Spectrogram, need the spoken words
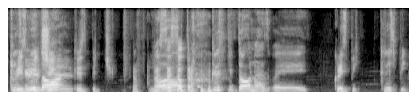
Crispy Crispy, Don, Crispy, No, no, ese es otro. Crispy Donuts, güey, Crispy. Crispy.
